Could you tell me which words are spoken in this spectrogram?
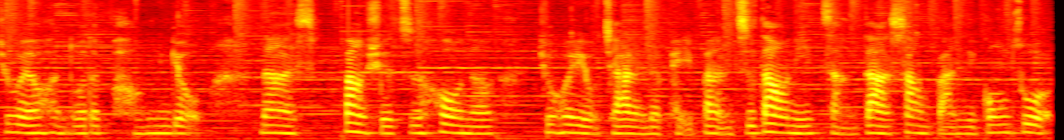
就会有很多的朋友。那放学之后呢，就会有家人的陪伴，直到你长大上班，你工作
